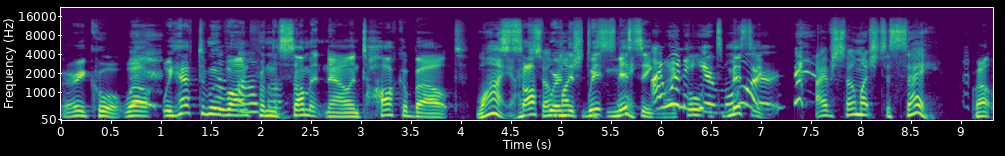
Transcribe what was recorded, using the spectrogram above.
Very cool. Well, we have to move That's on from the summit now and talk about Why? I have so software much that went missing. I want to hear It's more. missing. I have so much to say. Well,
